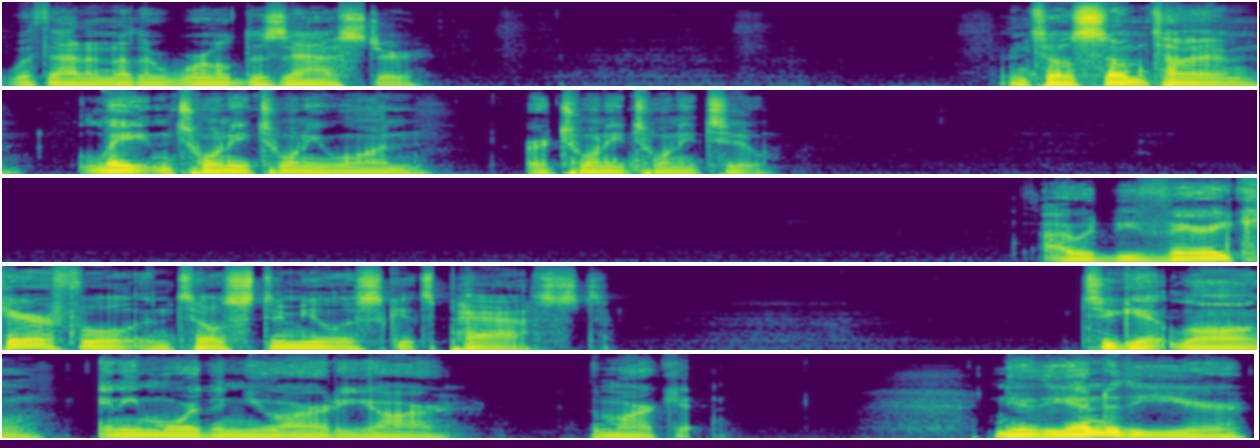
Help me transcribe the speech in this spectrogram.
without another world disaster until sometime late in 2021 or 2022. I would be very careful until stimulus gets passed to get long any more than you already are the market. Near the end of the year,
